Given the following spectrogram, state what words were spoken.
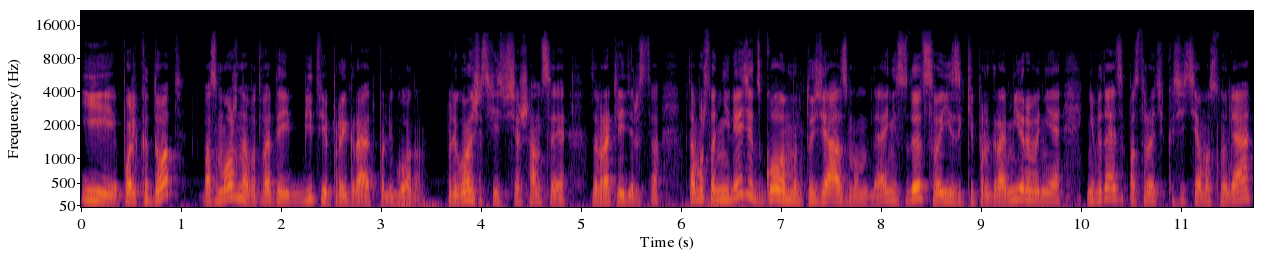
и Polkadot, возможно, вот в этой битве проиграют полигону. Полигон сейчас есть все шансы забрать лидерство. Потому что он не лезет с голым энтузиазмом, да, не создает свои языки программирования, не пытается построить экосистему с нуля.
